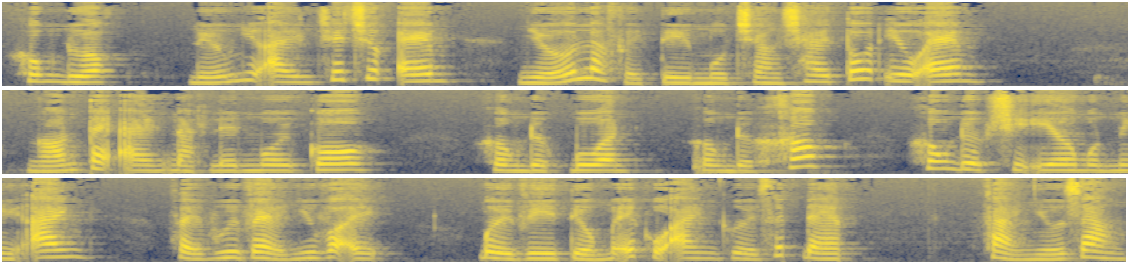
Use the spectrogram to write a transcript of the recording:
Không được, nếu như anh chết trước em, nhớ là phải tìm một chàng trai tốt yêu em. Ngón tay anh đặt lên môi cô. Không được buồn, không được khóc, không được chỉ yêu một mình anh. Phải vui vẻ như vậy, bởi vì tiểu mễ của anh cười rất đẹp. Phải nhớ rằng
